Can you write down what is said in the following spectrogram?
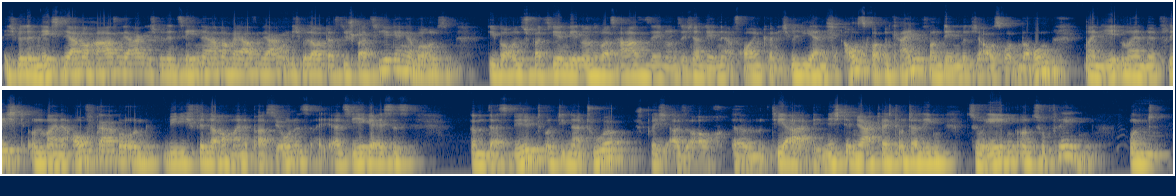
Ich will im nächsten Jahr noch Hasen jagen, ich will in zehn Jahren noch Hasen jagen und ich will auch, dass die Spaziergänger bei uns, die bei uns spazieren gehen und sowas Hasen sehen und sich an denen erfreuen können. Ich will die ja nicht ausrotten, keinen von denen will ich ausrotten. Warum? Meine Pflicht und meine Aufgabe und wie ich finde auch meine Passion ist, als Jäger ist es, ähm, das Wild und die Natur, sprich also auch ähm, Tierarten, die nicht dem Jagdrecht unterliegen, zu hegen und zu pflegen. Und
